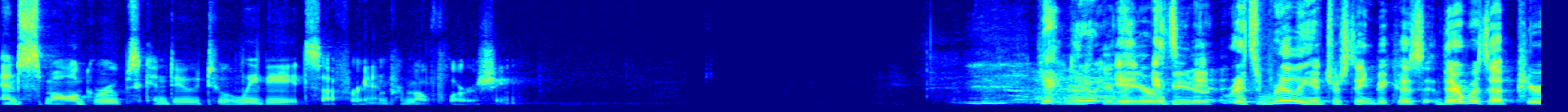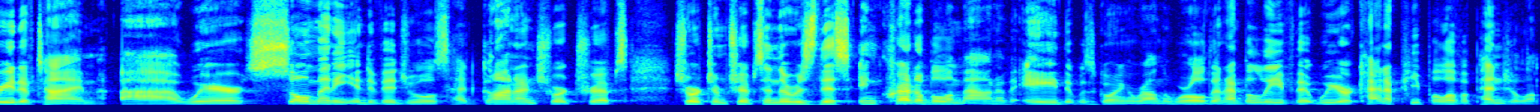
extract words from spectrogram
and small groups can do to alleviate suffering and promote flourishing? Yeah, you know, it, it's, it's, really interesting because there was a period of time uh, where so many individuals had gone on short trips, short-term trips, and there was this incredible amount of aid that was going around the world. And I believe that we are kind of people of a pendulum.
